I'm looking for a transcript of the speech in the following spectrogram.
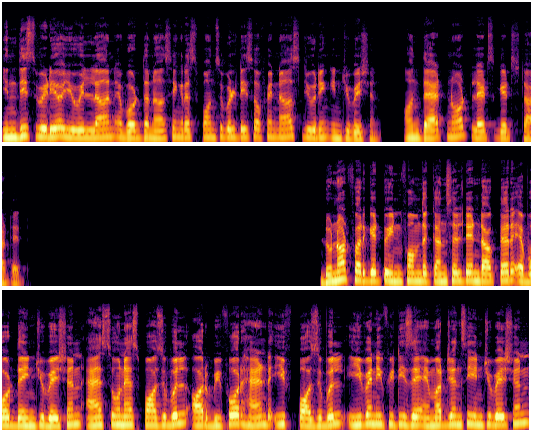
In this video, you will learn about the nursing responsibilities of a nurse during intubation. On that note, let's get started. Do not forget to inform the consultant doctor about the intubation as soon as possible or beforehand if possible even if it is a emergency intubation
